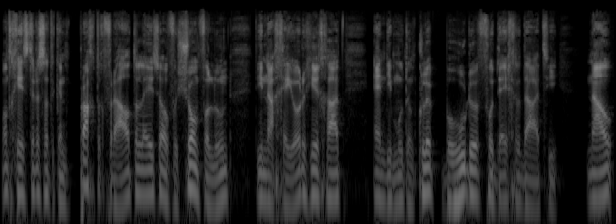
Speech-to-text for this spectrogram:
Want gisteren zat ik een prachtig verhaal te lezen over Sean Falloon, die naar Georgië gaat en die moet een club behoeden voor degradatie. Nou,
